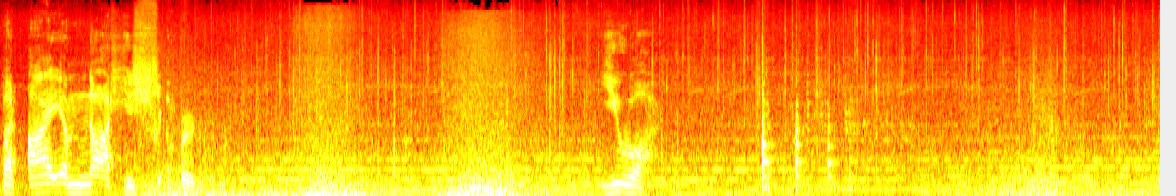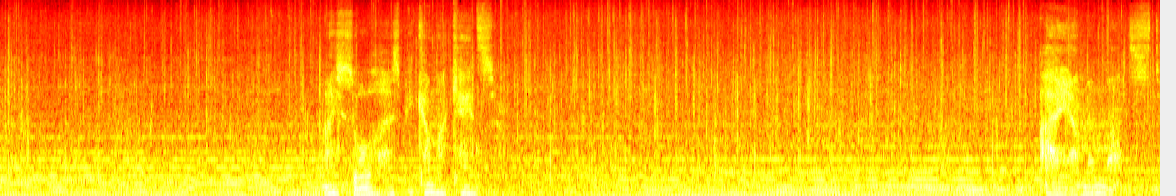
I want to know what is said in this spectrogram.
But I am not his shepherd. You are. My soul has become a cancer. I am a monster.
